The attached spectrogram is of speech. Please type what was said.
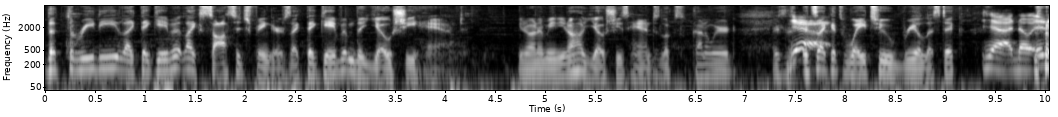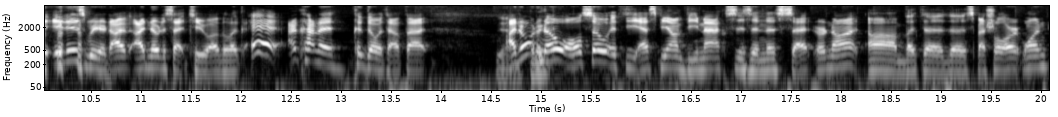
the 3D, like they gave it like sausage fingers. Like they gave him the Yoshi hand. You know what I mean? You know how Yoshi's hand looks kind of weird. It's, Yeah. it's like it's way too realistic. Yeah, no, it, it is weird. I, I noticed that too. I was like, eh, I kind of could go without that. Yeah, I don't know also if the Espeon VMAX is in this set or not. Um, like the, the special art one.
